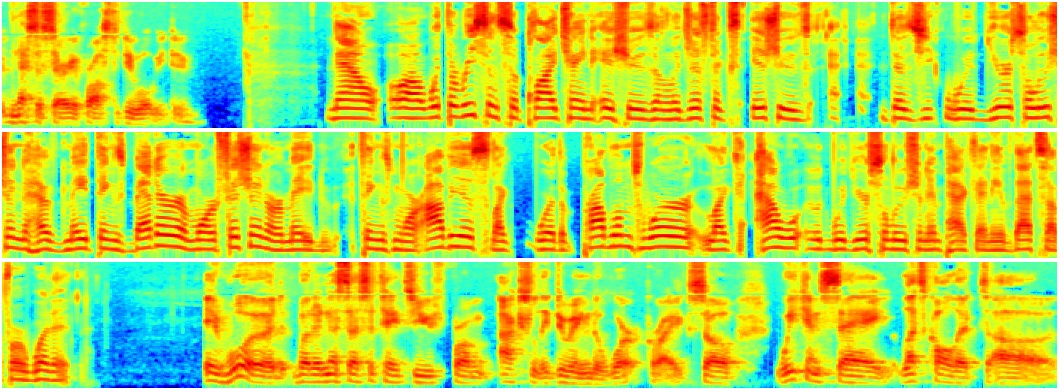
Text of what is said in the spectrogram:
necessary for us to do what we do. Now, uh, with the recent supply chain issues and logistics issues, uh, does would your solution have made things better or more efficient, or made things more obvious, like where the problems were? Like, how would your solution impact any of that stuff, or would it? It would, but it necessitates you from actually doing the work, right? So we can say, let's call it, uh,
